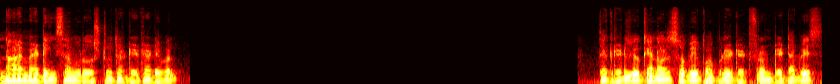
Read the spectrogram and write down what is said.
Now I'm adding some rows to the data table. The grid view can also be populated from database,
